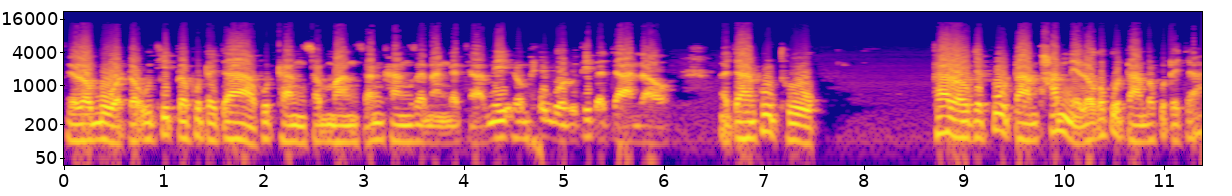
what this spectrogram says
เดี๋ยวเราบวชเราอุทิศพระพุทธเจ้า พุทธังสัมมังสังฆังสนังกัจฉามิเราไม่ได้บวชอุทิศอาจารย์เรา อาจารย์พูดถูก ถ้าเราจะพูดตามท่านเนี่ย เราก็พูดตามพระพุทธเจ้า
